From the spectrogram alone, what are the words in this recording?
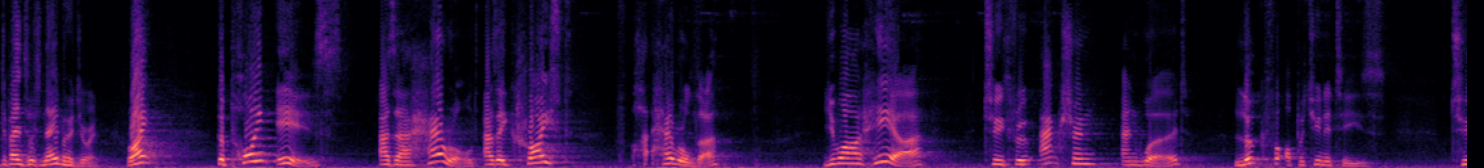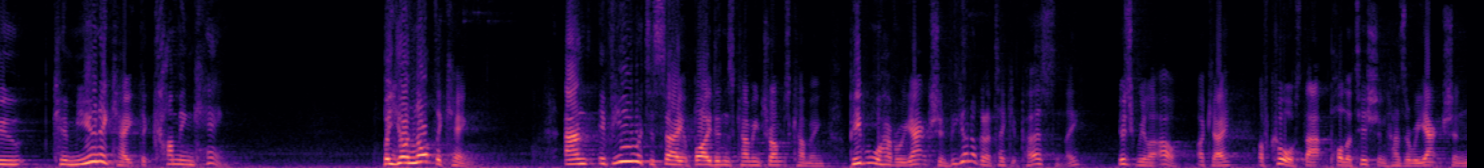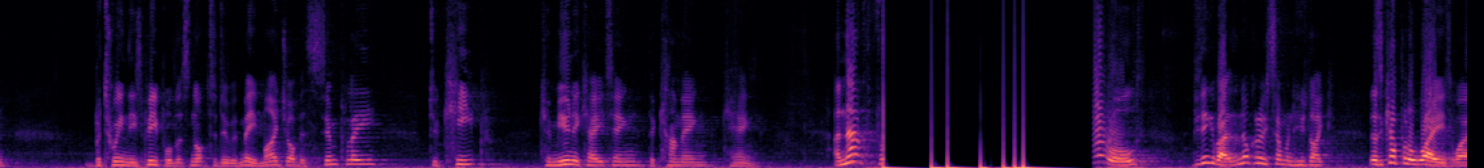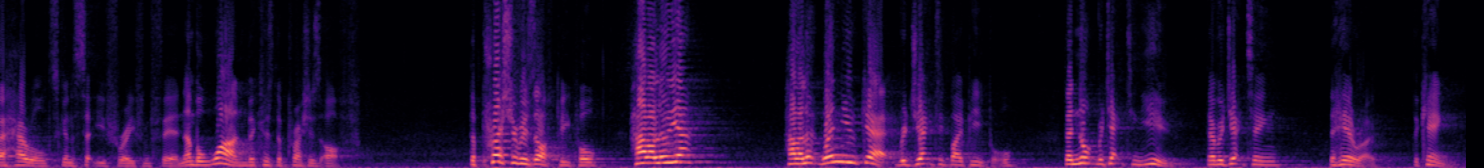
Depends which neighborhood you're in, right? The point is, as a herald, as a Christ heralder, you are here to, through action and word, look for opportunities to communicate the coming king. But you're not the king. And if you were to say Biden's coming, Trump's coming, people will have a reaction, but you're not going to take it personally. You're just going to be like, oh, okay, of course, that politician has a reaction between these people that's not to do with me. My job is simply to keep communicating the coming king. And that herald, if you think about it, they're not going to be someone who's like, there's a couple of ways why a herald's going to set you free from fear. Number one, because the pressure's off. The pressure is off, people. Hallelujah. Hallelujah. When you get rejected by people, they're not rejecting you, they're rejecting the hero, the king.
